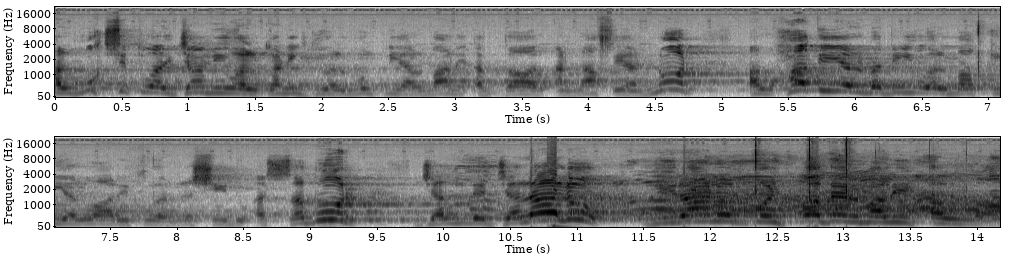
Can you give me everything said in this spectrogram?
المقسط والجامع والغني والمغني المانع الدار النافع النور الهادي البديع والباقي الوارث والرشيد الصبور جل جلاله নিরানব্বই পদের মালিক আল্লাহ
